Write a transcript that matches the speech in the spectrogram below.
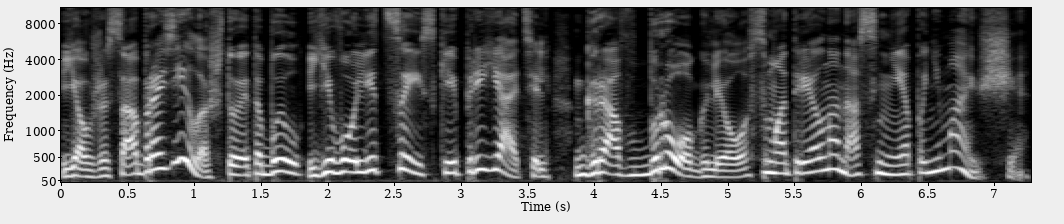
я уже сообразила, что это был его лицейский приятель, граф Броглио, смотрел на нас непонимающе.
